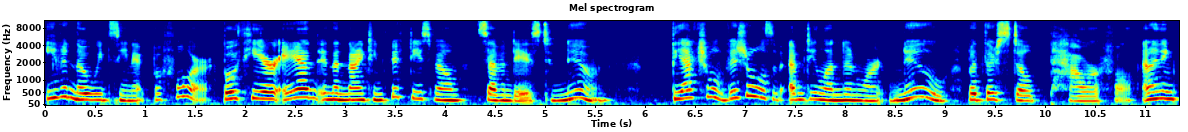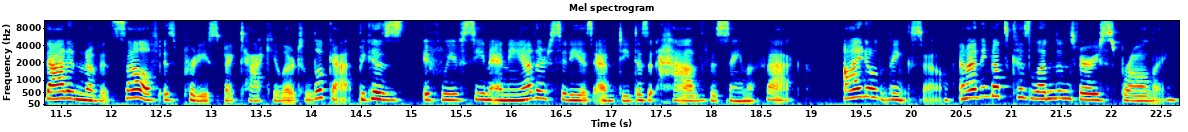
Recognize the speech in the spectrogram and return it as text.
even though we'd seen it before, both here and in the 1950s film Seven Days to Noon the actual visuals of Empty London weren't new, but they're still powerful. And I think that in and of itself is pretty spectacular to look at because if we've seen any other city as empty, does it have the same effect? I don't think so. And I think that's because London's very sprawling.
